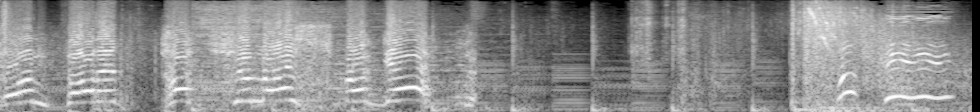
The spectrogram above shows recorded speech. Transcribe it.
Somebody touch mining.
